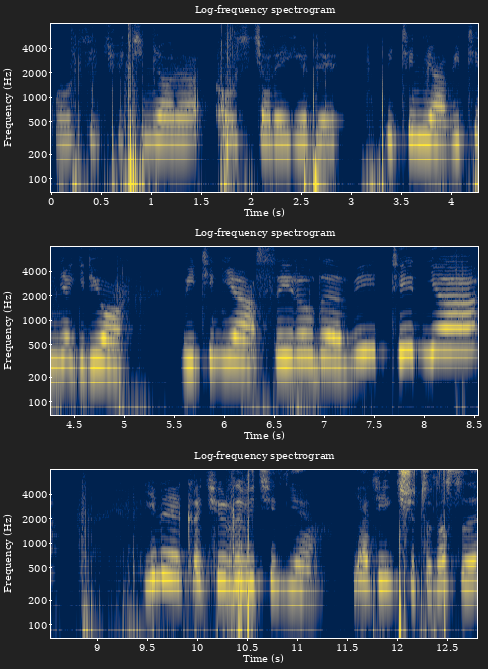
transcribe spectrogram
Orsic Vitinha ara Orsic araya girdi. Vitinha Vitinha gidiyor. Vitinha sıyrıldı. Vitinha yine kaçırdı Vitinha. Gerçi ilk şutu nasıl?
